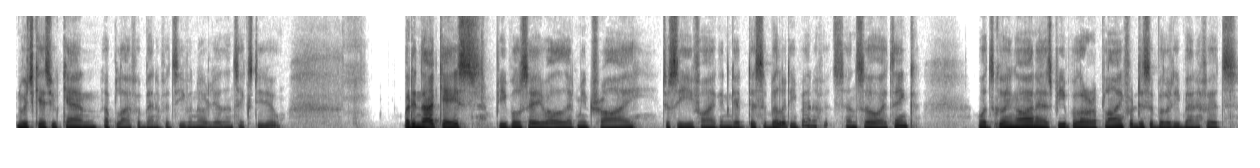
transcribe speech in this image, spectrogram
in which case you can apply for benefits even earlier than 62. But in that case, people say, well, let me try to see if I can get disability benefits. And so I think what's going on is people are applying for disability benefits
